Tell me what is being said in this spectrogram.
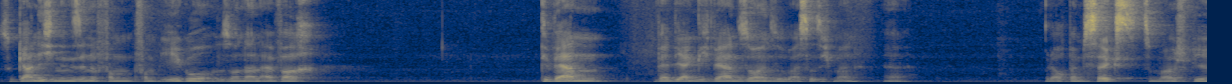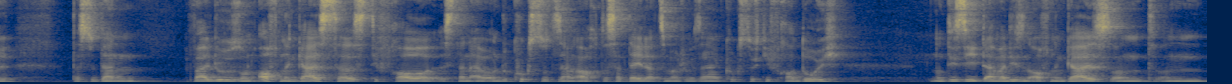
So gar nicht in dem Sinne vom, vom Ego, sondern einfach, die werden, wer die eigentlich werden sollen, so, weißt du, was ich meine? Ja. Oder auch beim Sex zum Beispiel, dass du dann weil du so einen offenen Geist hast, die Frau ist dann einfach, und du guckst sozusagen auch, das hat Data zum Beispiel gesagt, guckst durch die Frau durch und die sieht einfach diesen offenen Geist und, und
